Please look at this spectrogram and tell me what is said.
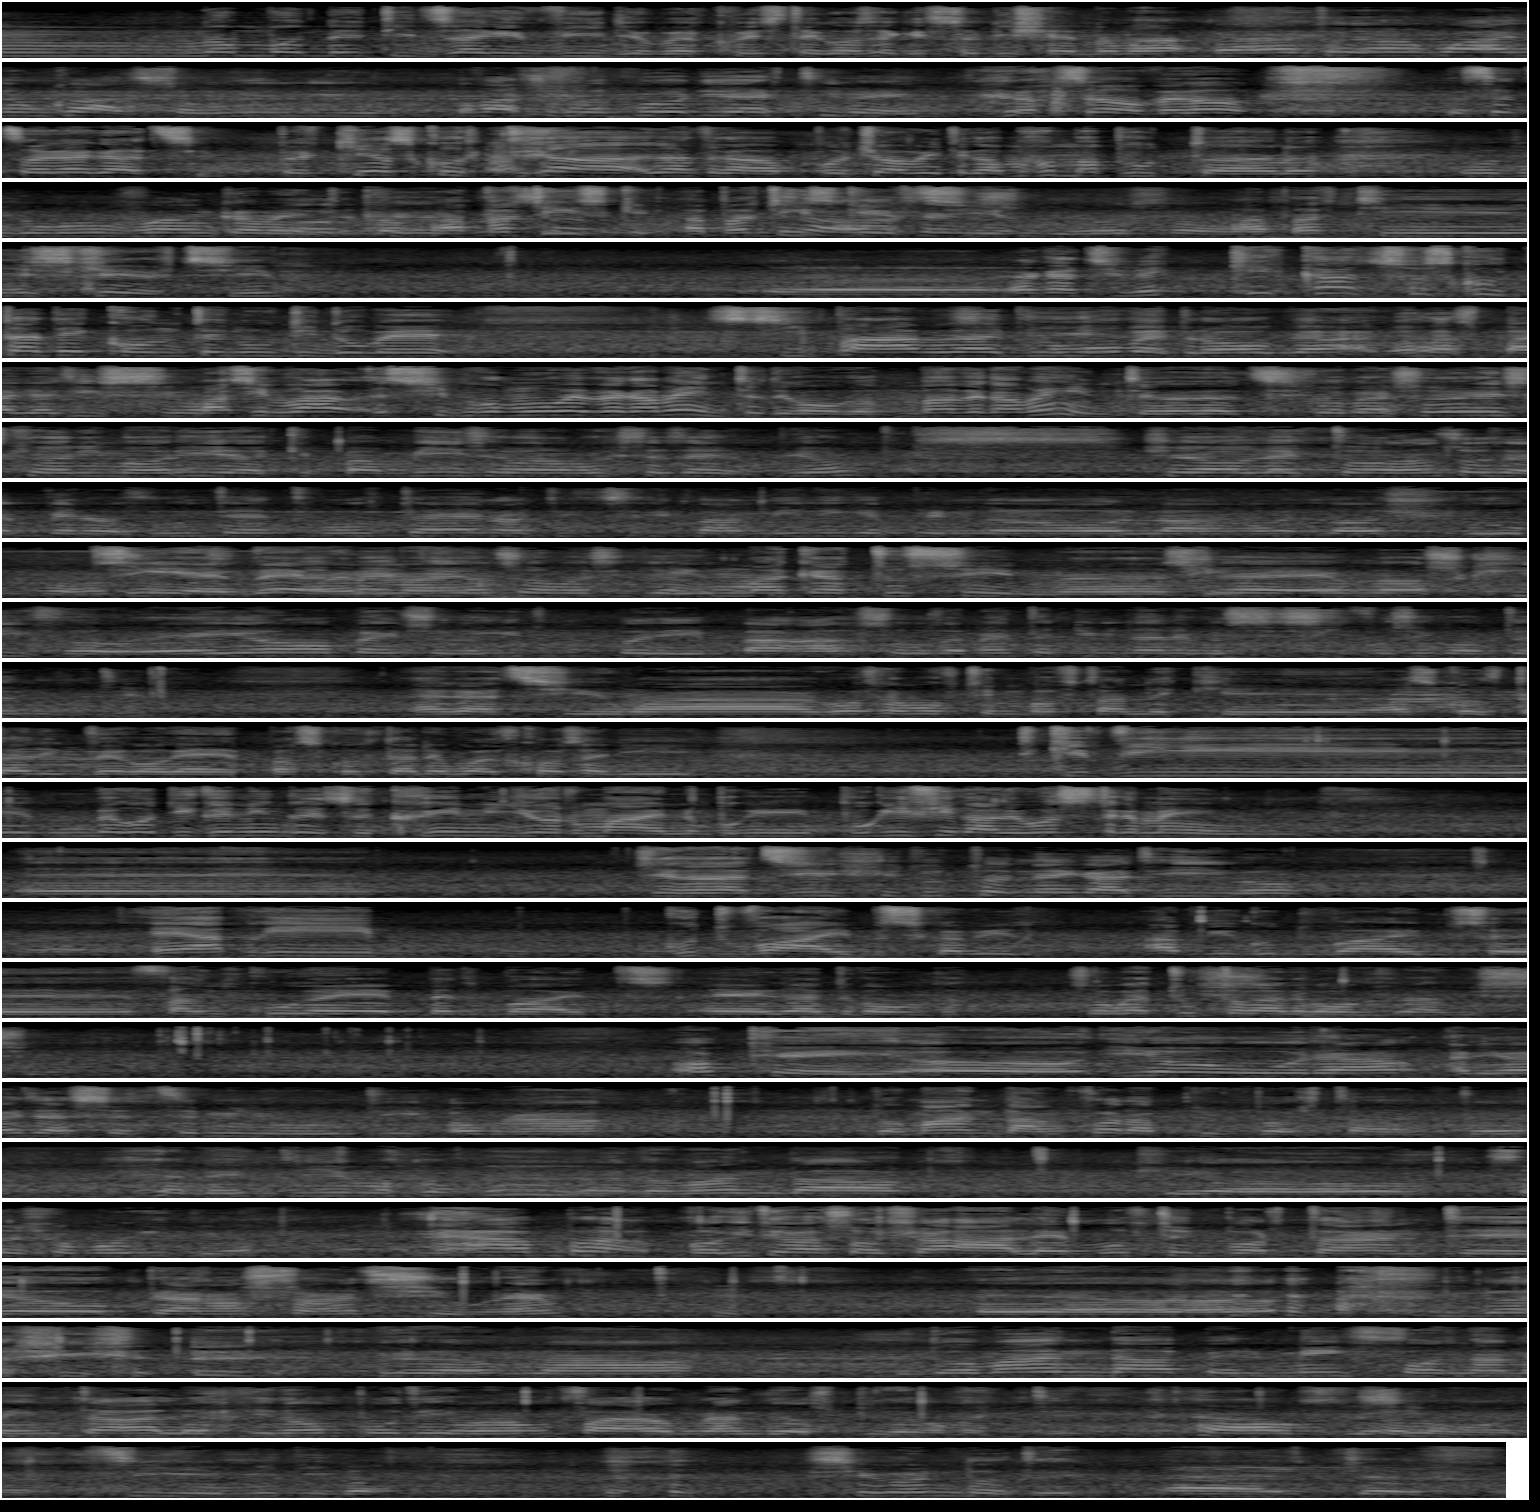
non monetizzare il video per queste cose che sto dicendo, ma. Ma non guadagno un cazzo, quindi lo faccio per puro divertimento. Lo so, però, nel senso ragazzi, per chi ascolta la trap, cioè avete la mamma puttana, lo dico proprio francamente. Okay, no, a parte gli, scher- a parte gli scherzi. A parte gli scherzi ragazzi, che cazzo ascoltate contenuti dove si parla si di... promuove droga, cosa sbagliatissima. Ma si, si, promuove veramente droga, ma veramente ragazzi. Le persone rischiano di morire i bambini seguono questo esempio. Cioè ho letto, non so se è vero, su internet molte notizie di bambini che prendono la, lo sviluppo. Sì, so, è vero, è non so come si chiama. Il macattussin, sì. Cioè è uno schifo e io penso che YouTube debba assolutamente eliminare questi schifosi contenuti ragazzi una cosa molto importante è che ascoltate il vero rap, ascoltate qualcosa di che vi ve lo dico in inglese, clean your mind, purifica le vostre menti. Eh, cioè ragazzi, dici tutto è negativo. E apri good vibes, capito? Apri good vibes, e fanculo e bad vibes, e la droga, soprattutto la droga. Bravissimo. Ok, uh, io ora, arrivati a 7 minuti, ho una domanda ancora più importante. Sentivo. Una domanda che ho... Sociopolitica? Eh, politica sociale molto importante per la nostra nazione. Eh, una domanda per me fondamentale che non potevo non fare un grande ospite come te. Ah, ovvio. Simone. Sì, mi dica. Secondo te? Eh, Jeff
